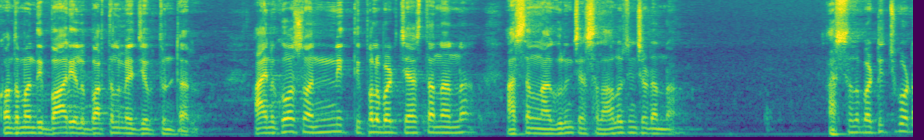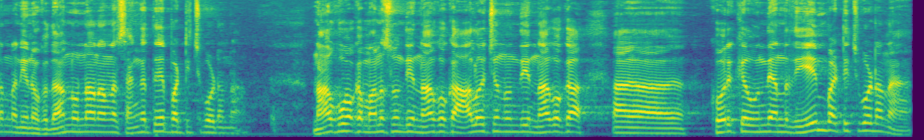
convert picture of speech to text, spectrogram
కొంతమంది భార్యలు భర్తల మీద చెబుతుంటారు. ఆయన కోసం అన్ని తిప్పలు బట్టి చేస్తానన్న అసలు నా గురించి అసలు ఆలోచించడన్నా అస్సలు పట్టించుకోడన్నా నేను ఒక దాన్ని ఉన్నానన్న సంగతే పట్టించుకోడన్నా. నాకు ఒక మనసు ఉంది నాకు ఒక ఆలోచన ఉంది నాకు ఒక కోరిక ఉంది అన్నది ఏం పట్టించుకోడన్నా?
